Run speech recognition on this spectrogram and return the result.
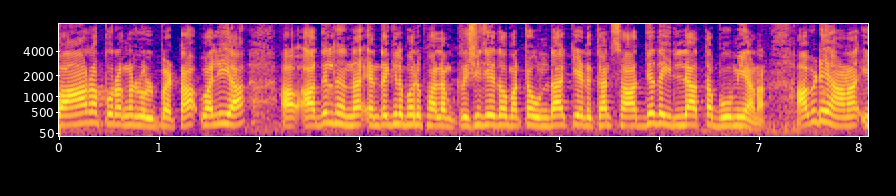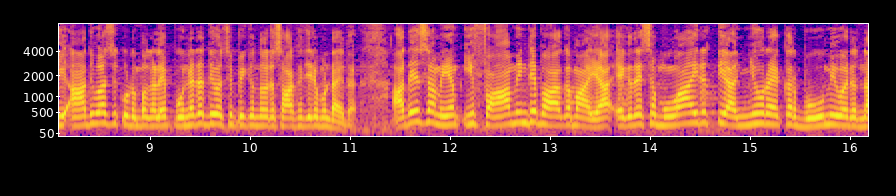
പാറപ്പുറങ്ങൾ ഉൾപ്പെട്ട വലിയ അതിൽ നിന്ന് എന്തെങ്കിലും ഒരു ഫലം കൃഷി ചെയ്തോ മറ്റോ ഉണ്ടാക്കിയെടുക്കാൻ സാധ്യതയില്ലാത്ത ഭൂമിയാണ്. അവിടെയാണ് ഈ ആദിവാസി കുടുംബങ്ങളെ പുനരധിവസിപ്പിക്കുന്ന ഒരു സാഹചര്യം ഉണ്ടായത്. അതേസമയം ഈ ഫാമിന്റെ ഭാഗമായ ഏകദേശം മൂവായിരത്തി ഏക്കർ ഭൂമി വരുന്ന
